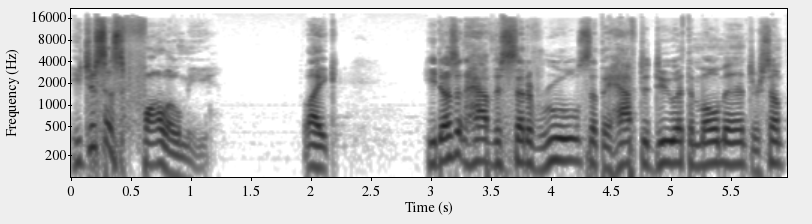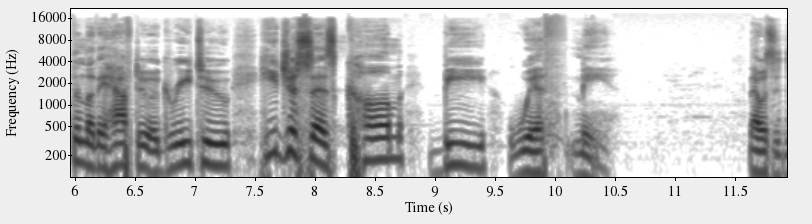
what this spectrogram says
He just says, follow me. Like, he doesn't have this set of rules that they have to do at the moment or something that they have to agree to. He just says, come be with me. That was a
